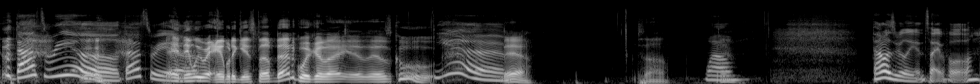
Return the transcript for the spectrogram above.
That's real. That's real. and then we were able to get stuff done quicker. Like, it, it was cool. Yeah. Yeah. So Well, that was really insightful.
